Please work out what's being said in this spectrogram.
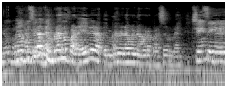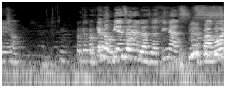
No, pues era temprano para él, era temprano, era buena hora para hacer un live. Sí, Sí. de hecho. Porque ¿Por aparte qué no piensan en las latinas? Por favor,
